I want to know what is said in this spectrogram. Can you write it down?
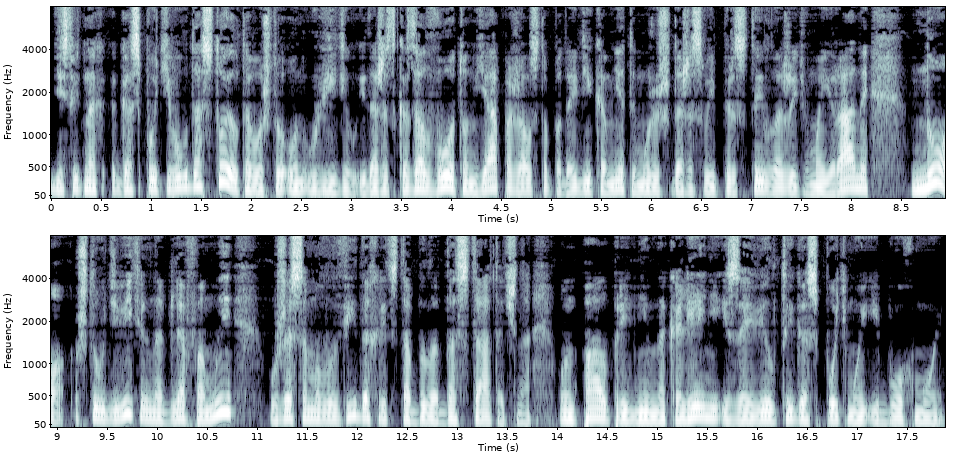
действительно Господь его удостоил того, что он увидел, и даже сказал, вот он я, пожалуйста, подойди ко мне, ты можешь даже свои персты вложить в мои раны. Но, что удивительно, для Фомы уже самого вида Христа было достаточно. Он пал пред ним на колени и заявил «Ты, Господь мой и Бог мой».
